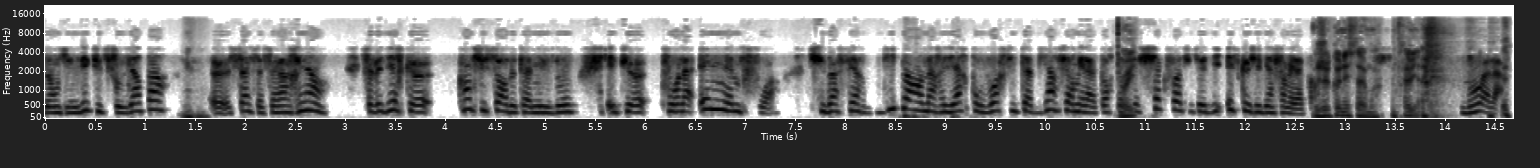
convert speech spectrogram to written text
dans une vie que tu te souviens pas. Mhm. Euh, ça, ça sert à rien. Ça veut dire que quand tu sors de ta maison et que pour la énième fois, tu vas faire dix pas en arrière pour voir si tu as bien fermé la porte. Parce que chaque fois, tu te dis, est-ce que j'ai bien fermé la porte? Je connais ça, moi. Très bien. Voilà.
